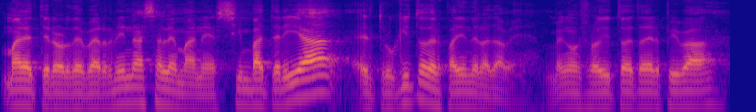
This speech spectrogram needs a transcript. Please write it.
maleteros de berlinas alemanes sin batería, el truquito del espadín de la llave. Venga, un saludito de Taller Piva.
